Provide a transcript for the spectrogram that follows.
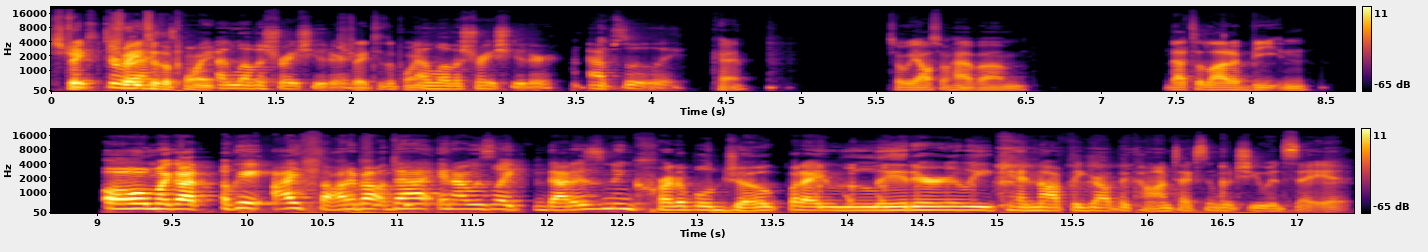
Straight, straight to the point. I love a straight shooter. Straight to the point. I love a straight shooter. Absolutely. okay. So we also have um, that's a lot of beaten. Oh my god. Okay, I thought about that and I was like, that is an incredible joke, but I literally cannot figure out the context in which you would say it.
